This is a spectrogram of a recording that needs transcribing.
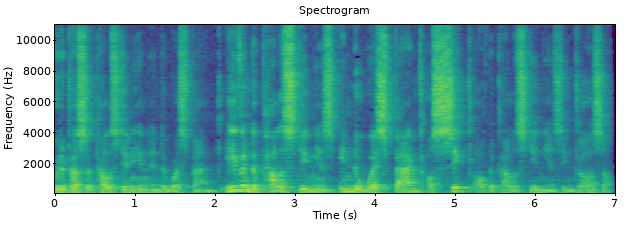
with the Palestinian in the West Bank. Even the Palestinians in the West Bank are sick of the Palestinians in Gaza.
